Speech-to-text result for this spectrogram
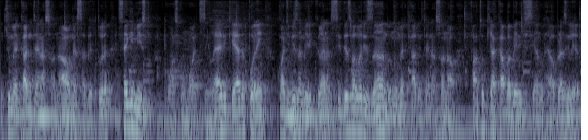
em que o mercado internacional, nessa abertura, segue misto, com as commodities em leve queda, porém com a divisa americana se desvalorizando no mercado internacional, fato que acaba beneficiando o real brasileiro.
